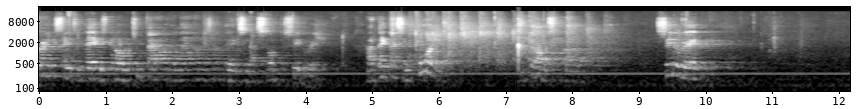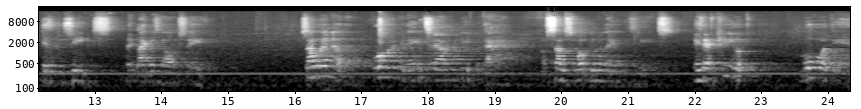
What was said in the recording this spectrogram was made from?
fairly say today it's been over 2,000 some days since I smoked a cigarette. I think that's important because uh, cigarette is a disease, like Mr. Always said. Somewhere or another, 480,000 people die of some smoking-related disease. It have killed more than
